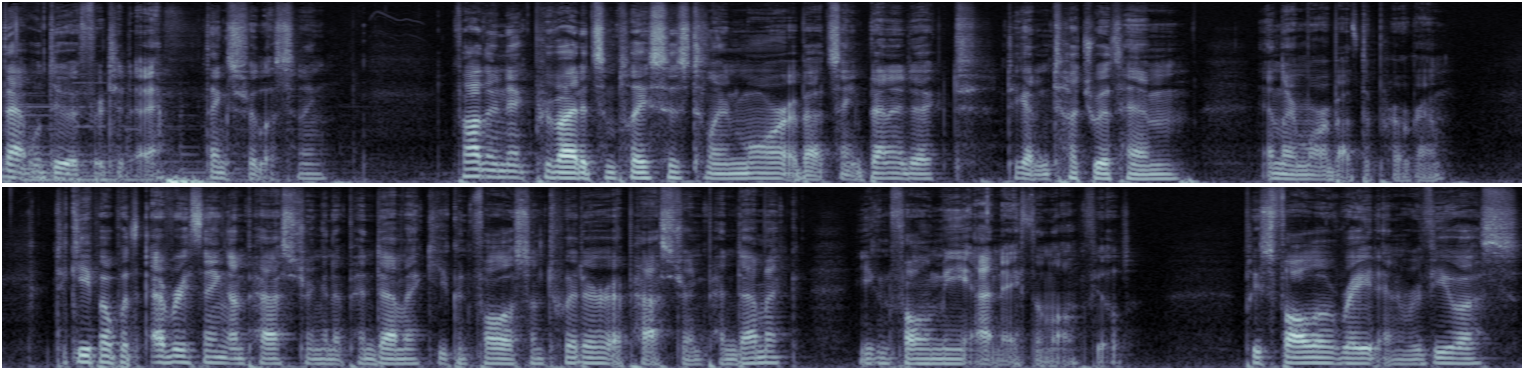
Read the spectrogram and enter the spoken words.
That will do it for today. Thanks for listening. Father Nick provided some places to learn more about St. Benedict, to get in touch with him, and learn more about the program. To keep up with everything on pastoring in a pandemic, you can follow us on Twitter at Pastor in Pandemic. You can follow me at Nathan Longfield. Please follow, rate, and review us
